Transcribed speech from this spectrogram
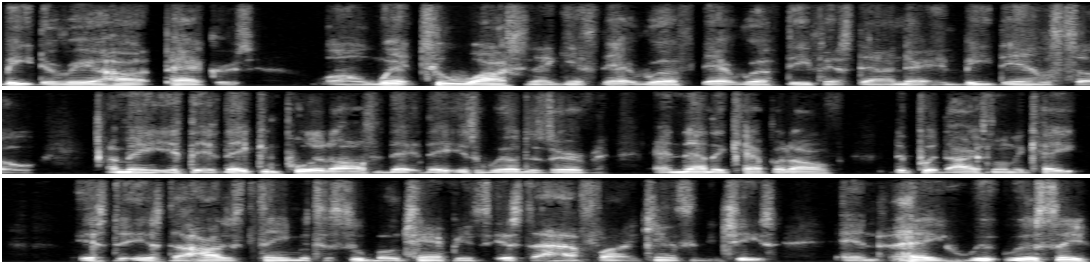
beat the Red Hot Packers. Uh, went to Washington against that rough that rough defense down there and beat them. So I mean, if they, if they can pull it off, that they, it's well deserving. And now to cap it off, to put the ice on the cake, it's the it's the hottest team. It's the Super Bowl champions. It's the high flying Kansas City Chiefs. And hey, we, we'll see.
